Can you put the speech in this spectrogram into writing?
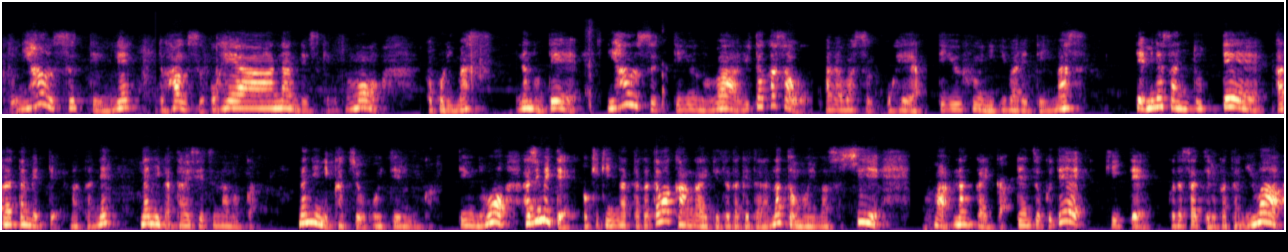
えっとニハウスっていうね、ハウス、お部屋なんですけれども、起こります。なので、ニハウスっていうのは豊かさを表すお部屋っていうふうに言われています。で、皆さんにとって改めてまたね、何が大切なのか、何に価値を置いているのかっていうのを初めてお聞きになった方は考えていただけたらなと思いますし、まあ何回か連続で聞いてくださっている方には、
